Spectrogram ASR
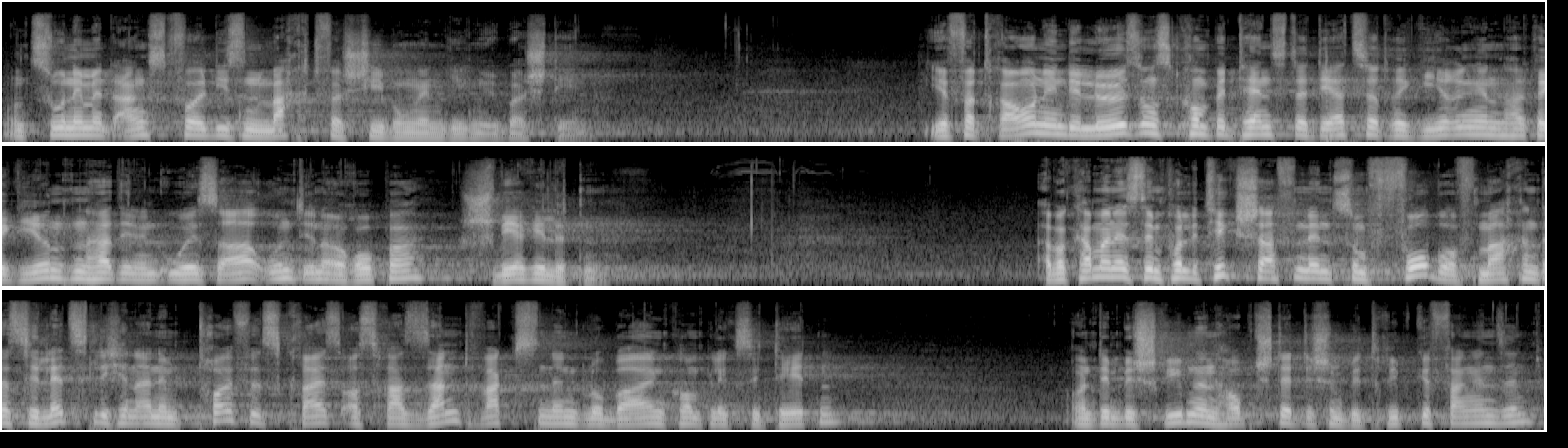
und zunehmend angstvoll diesen Machtverschiebungen gegenüberstehen. Ihr Vertrauen in die Lösungskompetenz der derzeit Regierenden hat in den USA und in Europa schwer gelitten. Aber kann man es den Politikschaffenden zum Vorwurf machen, dass sie letztlich in einem Teufelskreis aus rasant wachsenden globalen Komplexitäten und dem beschriebenen hauptstädtischen Betrieb gefangen sind?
